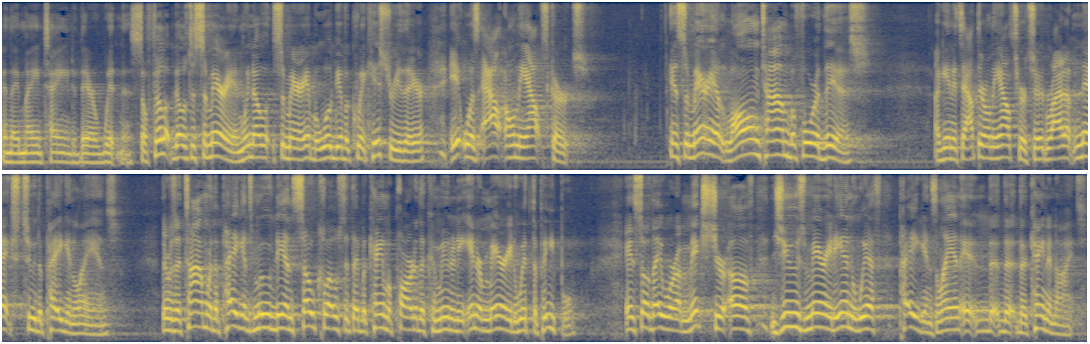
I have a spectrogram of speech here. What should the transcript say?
and they maintained their witness. So Philip goes to Samaria, and we know Samaria, but we'll give a quick history there. It was out on the outskirts. In Samaria, long time before this, again, it's out there on the outskirts, right up next to the pagan lands. There was a time where the pagans moved in so close that they became a part of the community, intermarried with the people. And so they were a mixture of Jews married in with pagans, land, eh, the, the, the Canaanites.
